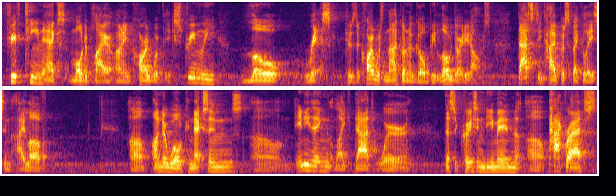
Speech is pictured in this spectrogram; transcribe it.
15x multiplier on a card with extremely low risk because the card was not going to go below $30. That's the type of speculation I love. Um, underworld connections, um, anything like that where Desecration Demon, uh, Pack Rats,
